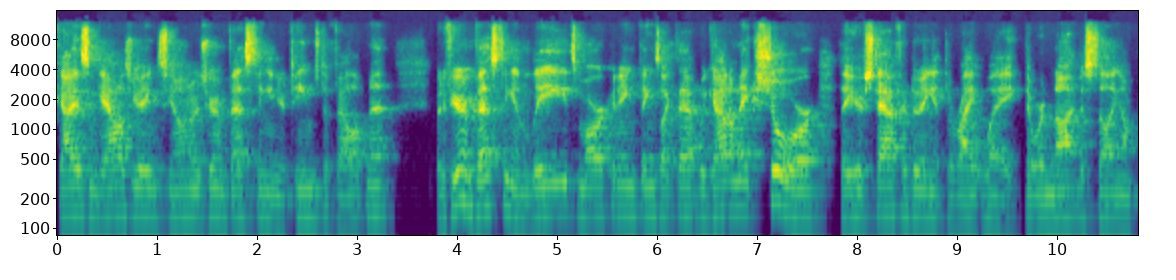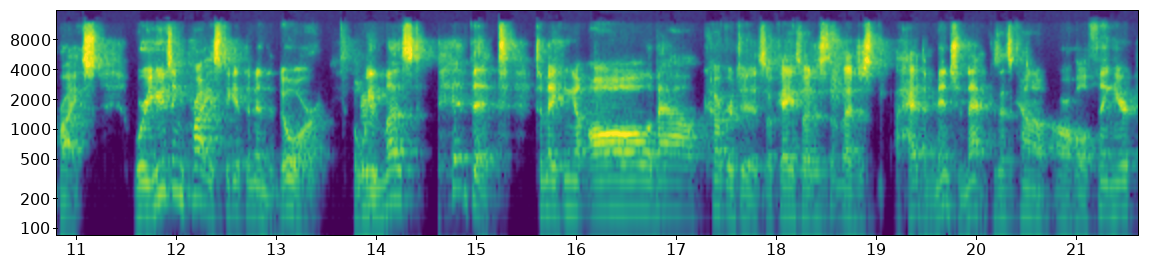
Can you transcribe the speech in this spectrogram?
guys and gals, you agency owners, you're investing in your team's development. But if you're investing in leads, marketing, things like that, we got to make sure that your staff are doing it the right way, that we're not just selling on price. We're using price to get them in the door, but we mm-hmm. must pivot to making it all about coverages. Okay. So I just, I just, I had to mention that because that's kind of our whole thing here.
